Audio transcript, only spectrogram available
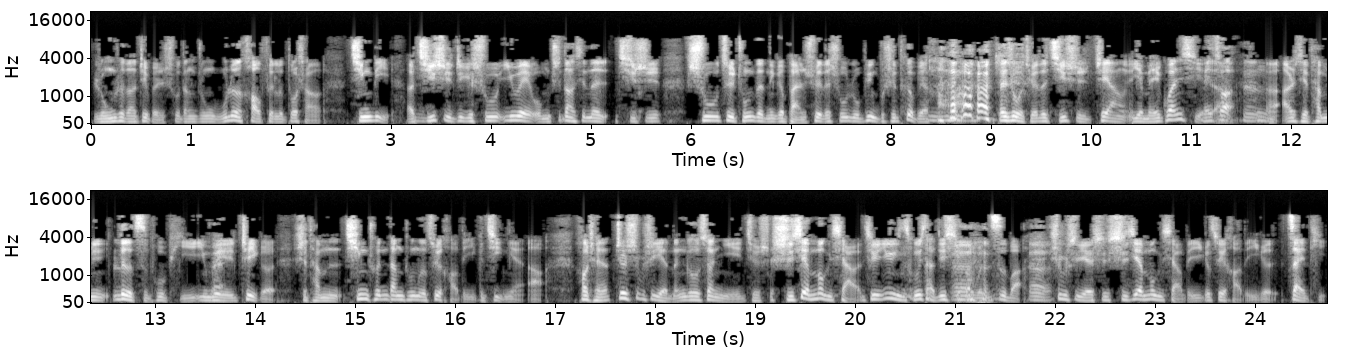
融入到这本书当中，无论耗费了多少精力，呃，即使这个书，因为我们知道现在其实书最终的那个版税的收入并不是特别好、啊，但是我觉得即使这样也没关系，没错，嗯、呃，而且他们乐此不疲，因为这个是他们青春当中的最好的一个纪念啊。浩辰，这是不是也能够算你就是实现梦想？就因为你从小就喜欢文字吧，嗯，是不是也是实现梦想的一个最好的一个载体？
